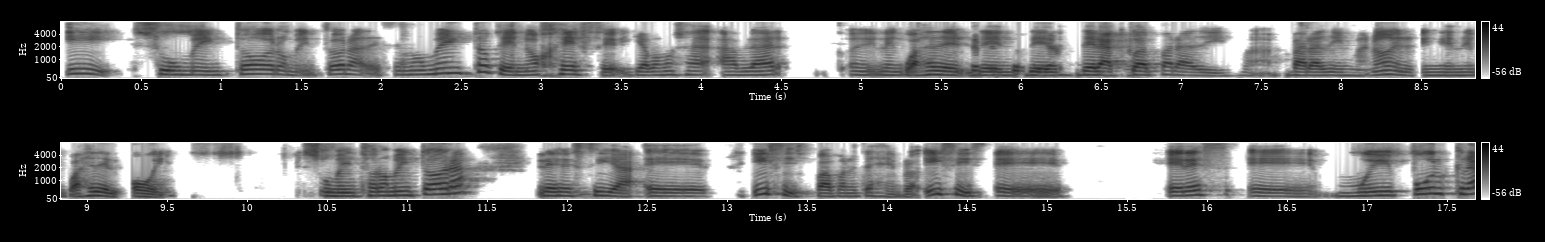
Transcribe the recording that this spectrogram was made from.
y su mentor o mentora de ese momento, que no jefe, ya vamos a hablar en el lenguaje del actual paradigma, paradigma ¿no? en, en el lenguaje del hoy su mentor o mentora les decía, eh, Isis, para ponerte ejemplo, Isis, eh, eres eh, muy pulcra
